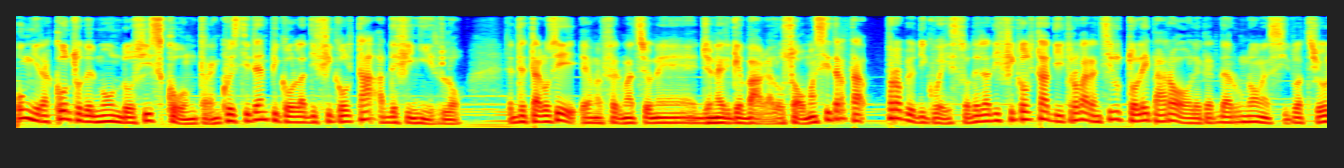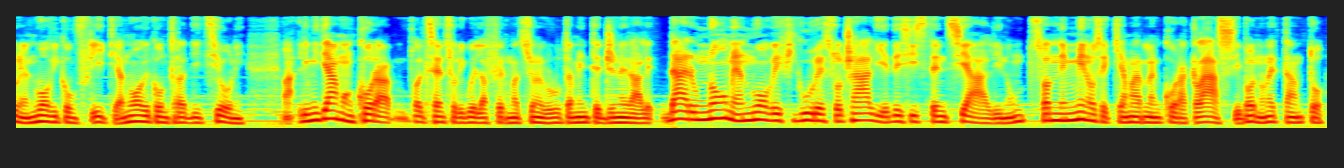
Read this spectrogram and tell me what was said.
Ogni racconto del mondo si scontra in questi tempi con la difficoltà a definirlo. E detta così è un'affermazione generica e vaga, lo so, ma si tratta proprio di questo, della difficoltà di trovare anzitutto le parole per dare un nome a situazioni, a nuovi conflitti, a nuove contraddizioni. Ma limitiamo ancora un po' il senso di quell'affermazione volutamente generale. Dare un nome a nuove figure sociali ed esistenziali, non so nemmeno se chiamarle ancora classi, poi non è tanto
